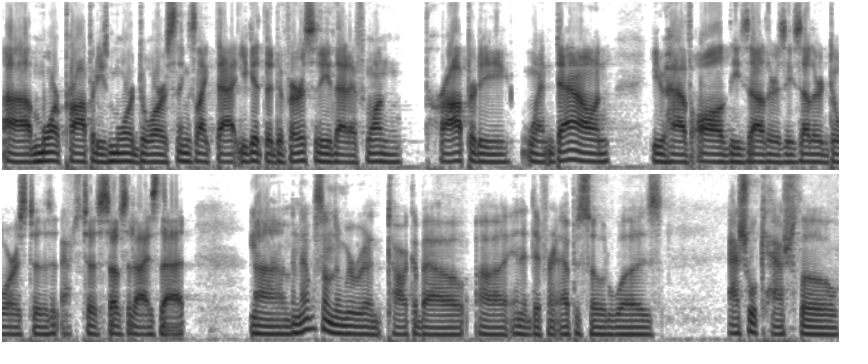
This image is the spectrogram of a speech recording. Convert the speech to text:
uh, more properties, more doors, things like that. You get the diversity that if one property went down, you have all these others, these other doors to to subsidize that. Um, and that was something we were going to talk about uh, in a different episode was actual cash flow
